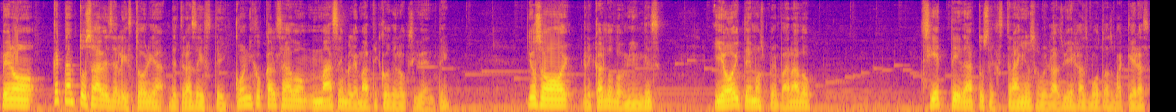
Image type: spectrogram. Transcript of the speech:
Pero, ¿qué tanto sabes de la historia detrás de este icónico calzado más emblemático del occidente? Yo soy Ricardo Domínguez y hoy te hemos preparado 7 datos extraños sobre las viejas botas vaqueras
